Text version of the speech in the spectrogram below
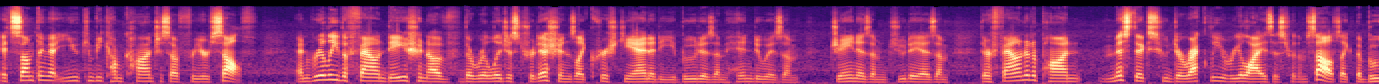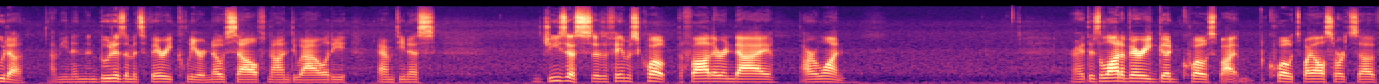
It's something that you can become conscious of for yourself. And really, the foundation of the religious traditions like Christianity, Buddhism, Hinduism, Jainism, Judaism, they're founded upon mystics who directly realize this for themselves, like the Buddha. I mean, in Buddhism, it's very clear no self, non duality, emptiness. Jesus, there's a famous quote the Father and I are one. Right? There's a lot of very good quotes by, quotes by all sorts of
